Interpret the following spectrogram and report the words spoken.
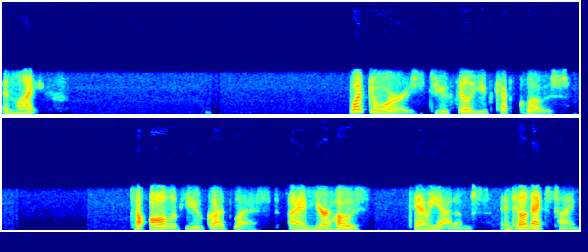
in life? What doors do you feel you've kept closed? To all of you, God bless. I am your host, Tammy Adams. Until next time,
